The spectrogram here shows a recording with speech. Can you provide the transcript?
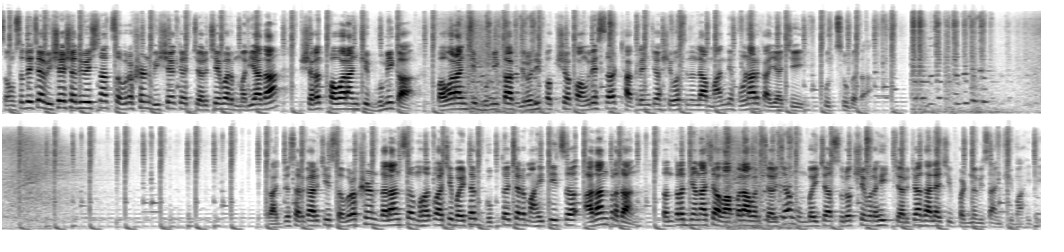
संसदेच्या विशेष अधिवेशनात संरक्षण विषयक चर्चेवर मर्यादा शरद पवारांची भूमिका पवारांची भूमिका विरोधी पक्ष काँग्रेसचा ठाकरेंच्या शिवसेनेला मान्य होणार का याची उत्सुकता? राज्य सरकारची संरक्षण दलांचं महत्त्वाची बैठक गुप्तचर माहितीचं आदानप्रदान तंत्रज्ञानाच्या वापरावर चर्चा मुंबईच्या सुरक्षेवरही चर्चा झाल्याची फडणवीसांची माहिती.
